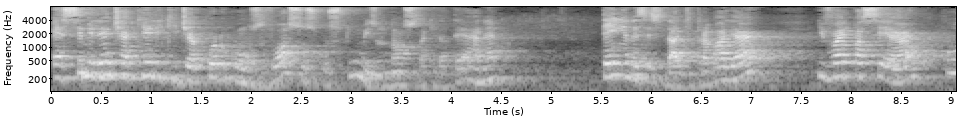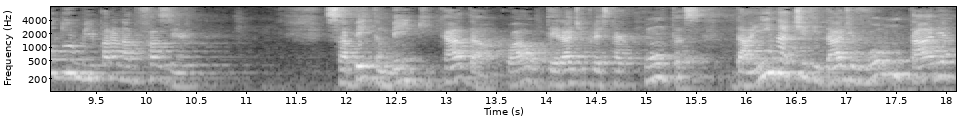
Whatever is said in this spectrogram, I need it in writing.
É semelhante àquele que, de acordo com os vossos costumes, os nossos aqui da terra, né, tem a necessidade de trabalhar e vai passear ou dormir para nada fazer. Sabei também que cada qual terá de prestar contas da inatividade voluntária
